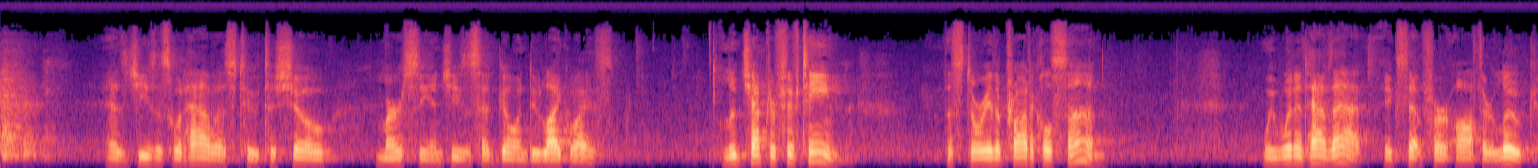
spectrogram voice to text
as Jesus would have us to, to show mercy. And Jesus said, Go and do likewise. Luke chapter 15, the story of the prodigal son. We wouldn't have that except for author Luke.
